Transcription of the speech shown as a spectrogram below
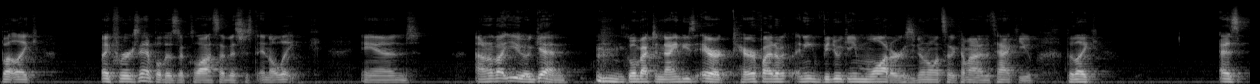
But like like for example, there's a colossi that's just in a lake. And I don't know about you, again, going back to 90s Eric, terrified of any video game water because you don't know what's going to come out and attack you. But like as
